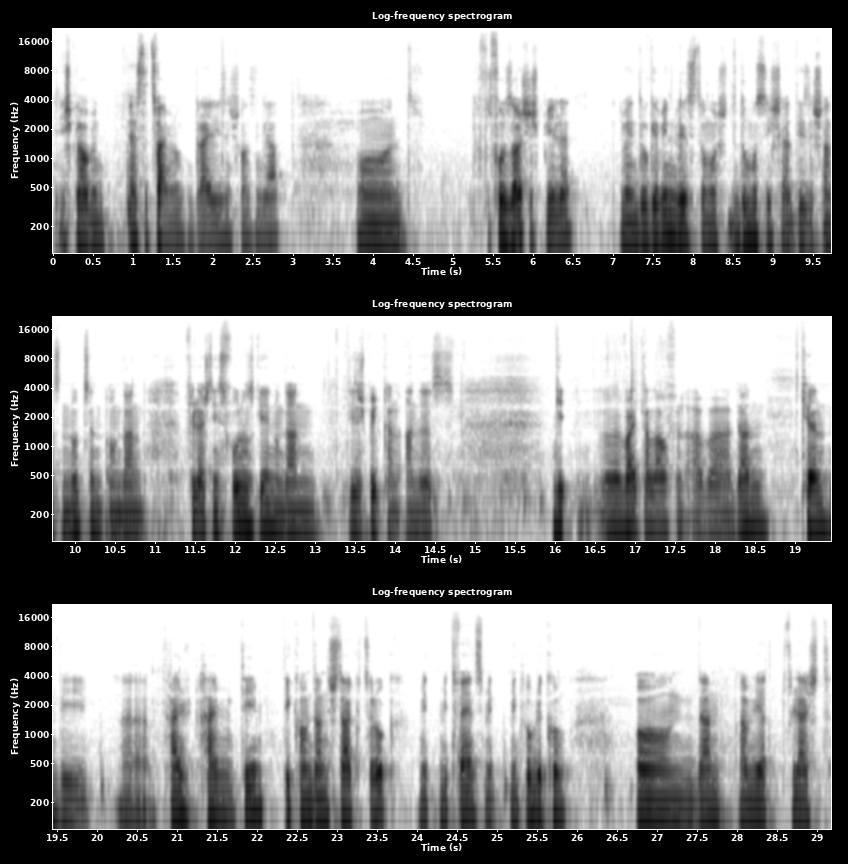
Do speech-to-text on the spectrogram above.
ich glaube, in den ersten zwei Minuten drei Riesenchancen gehabt. Und für solche Spiele, wenn du gewinnen willst, du musst, du musst sicher diese Chancen nutzen und dann vielleicht ins Führung gehen und dann dieses Spiel kann anders äh, weiterlaufen. Aber dann Köln wie äh, Heim, Heimteam, die kommen dann stark zurück mit, mit Fans, mit, mit Publikum. Und dann haben wir vielleicht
